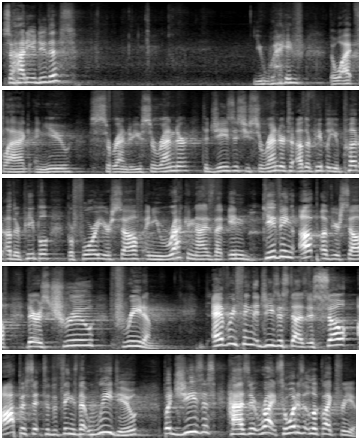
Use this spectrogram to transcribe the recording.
So, how do you do this? You wave the white flag and you surrender. You surrender to Jesus, you surrender to other people, you put other people before yourself, and you recognize that in giving up of yourself, there is true freedom. Everything that Jesus does is so opposite to the things that we do, but Jesus has it right. So, what does it look like for you?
